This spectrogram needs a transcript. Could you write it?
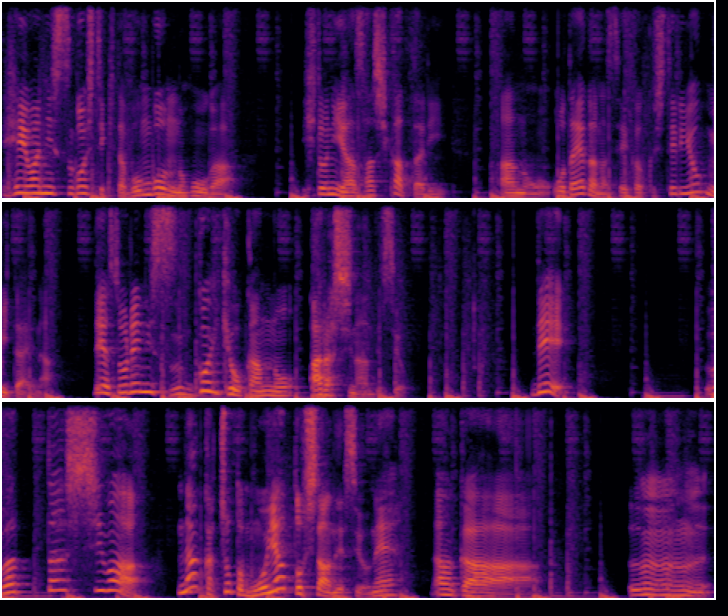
平和に過ごしてきたボンボンの方が人に優しかったりあの穏やかな性格してるよみたいな。でそれにすっごい共感の嵐なんですよ。で私はなんかちょっともやっとしたんですよね。なんかうん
